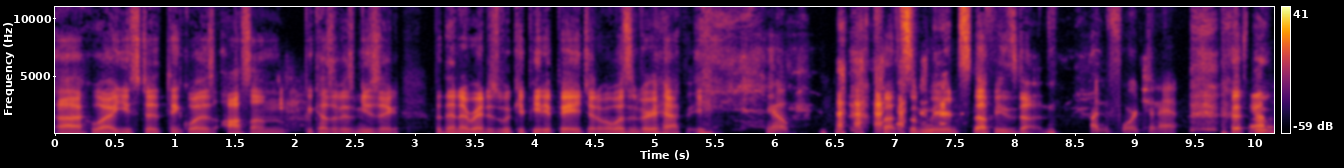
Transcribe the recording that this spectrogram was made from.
uh, who I used to think was awesome because of his music, but then I read his Wikipedia page and I wasn't very happy Nope. about some weird stuff he's done. Unfortunate. Gotta,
